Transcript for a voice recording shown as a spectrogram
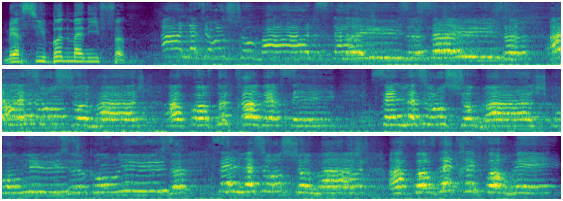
Merci, bonne manif. À l'assurance chômage, ça use, ça use. À l'assurance chômage, à force de traverser. C'est l'assurance chômage qu'on use, qu'on use. C'est l'assurance chômage, à force d'être réformée.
